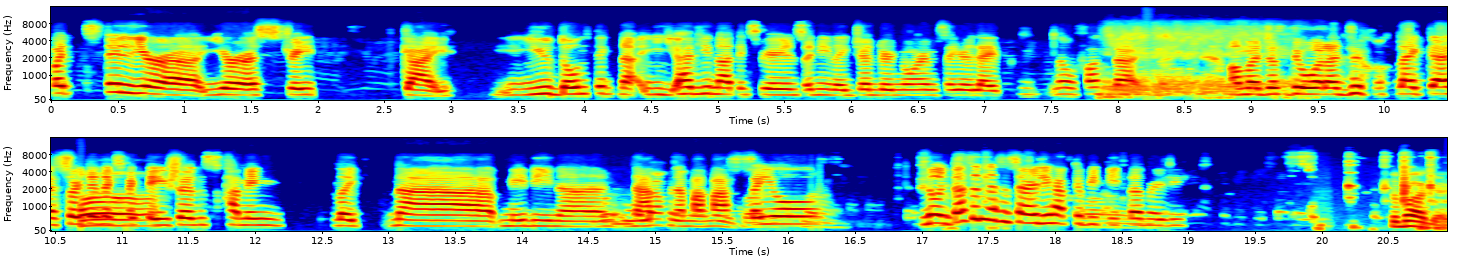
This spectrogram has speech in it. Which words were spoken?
But still, you're a, you're a straight guy. You don't think that, have you not experienced any, like, gender norms that you're like, no, fuck that. I'ma just do what I do. Like, uh, certain Ah. expectations coming, like, na, maybe na, Wala- na, napapasa parang- sa'yo. No, it doesn't necessarily have to be Tita Merly. Sa bagay.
